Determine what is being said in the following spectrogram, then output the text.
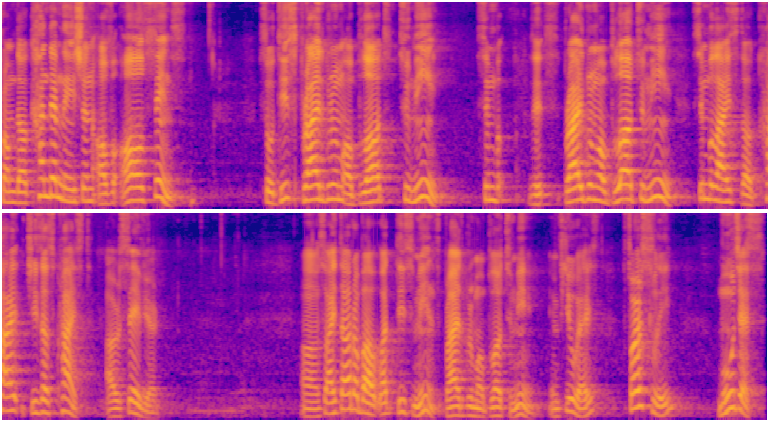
from the condemnation of all sins. So this bridegroom of blood to me, this bridegroom of blood to me symbolizes the Christ, Jesus Christ, our Savior. Uh, so I thought about what this means, bridegroom of blood to me, in few ways. Firstly, Moses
